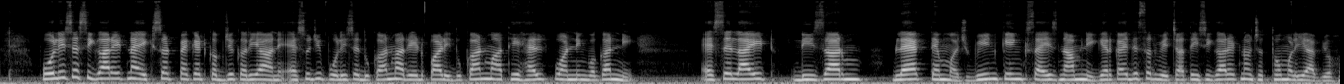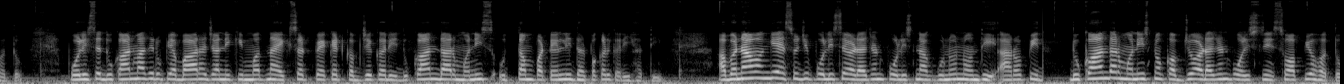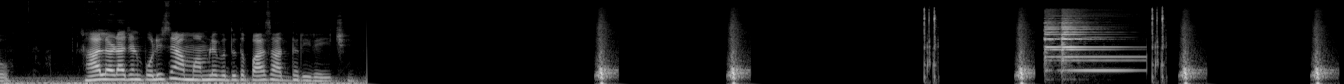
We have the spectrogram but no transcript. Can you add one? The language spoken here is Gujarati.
પોલીસે સિગારેટના એકસઠ પેકેટ કબજે કર્યા અને એસઓજી પોલીસે દુકાનમાં રેડ પાડી દુકાનમાંથી હેલ્થ વોર્નિંગ વગરની એસેલાઇટ ડિઝાર્મ બ્લેક તેમજ વિન કિંગ સાઇઝ નામની ગેરકાયદેસર વેચાતી સિગારેટનો જથ્થો મળી આવ્યો હતો. પોલીસે દુકાનમાંથી રૂપિયા બાર હજારની કિંમતના એકસઠ પેકેટ કબજે કરી દુકાનદાર મનીષ ઉત્તમ પટેલની ધરપકડ કરી હતી. આ બનાવ અંગે એસઓજી પોલીસે અડાજણ પોલીસના ગુનો નોંધી આરોપી દુકાનદાર મનીષનો કબજો અડાજણ પોલીસને સોંપ્યો હતો. હાલ અડાજણ પોલીસે આ મામલે વધુ તપાસ હાથ ધરી રહી છે.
